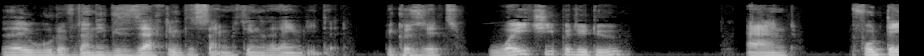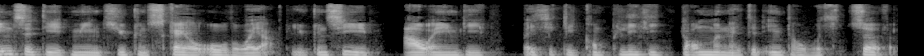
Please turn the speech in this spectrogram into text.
they would have done exactly the same thing that AMD did because mm-hmm. it's way cheaper to do. And for density, it means you can scale all the way up. You can see how AMD basically completely dominated Intel with serving.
